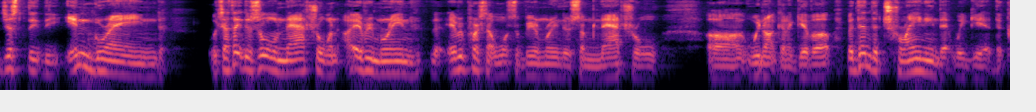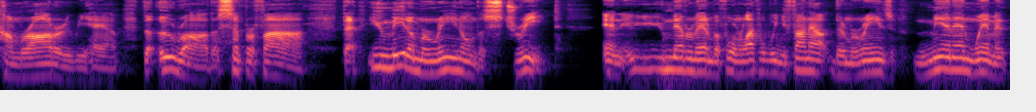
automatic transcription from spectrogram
just the, the ingrained, which I think there's a little natural when every Marine, every person that wants to be a Marine, there's some natural. Uh, we're not going to give up. But then the training that we get, the camaraderie we have, the oorah, the semper fi, that you meet a Marine on the street and you never met them before in life, but when you find out they're Marines, men and women,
